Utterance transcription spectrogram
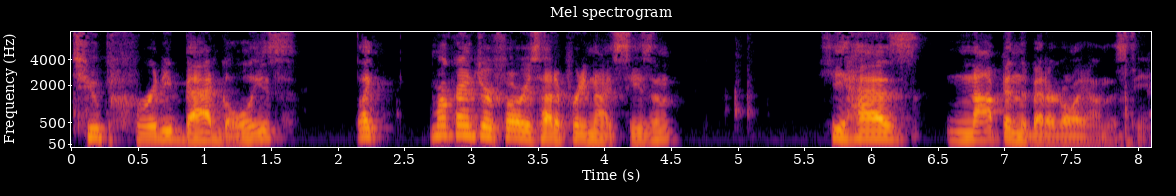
two pretty bad goalies. Like Marc Andre Fleury's had a pretty nice season. He has not been the better goalie on this team.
